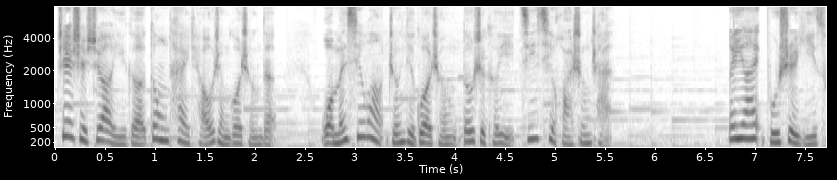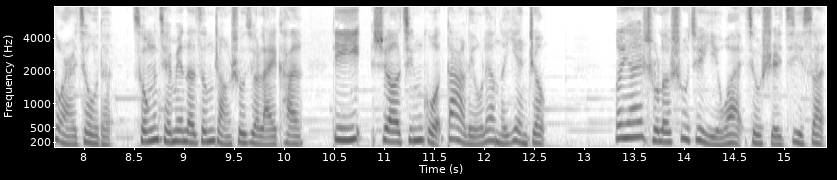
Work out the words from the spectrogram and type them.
这是需要一个动态调整过程的。我们希望整体过程都是可以机器化生产。AI 不是一蹴而就的。从前面的增长数据来看，第一需要经过大流量的验证。AI 除了数据以外就是计算，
